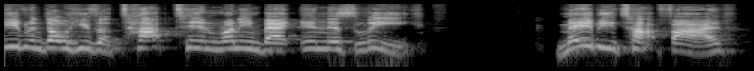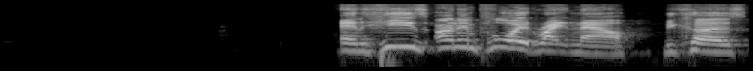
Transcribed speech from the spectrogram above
even though he's a top 10 running back in this league, maybe top five. And he's unemployed right now because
